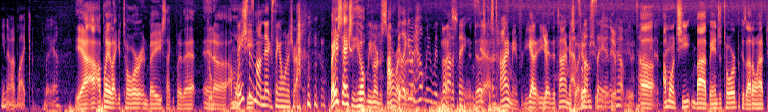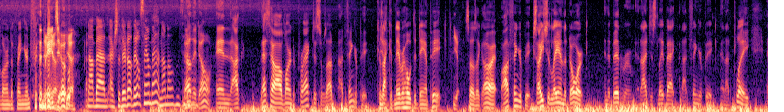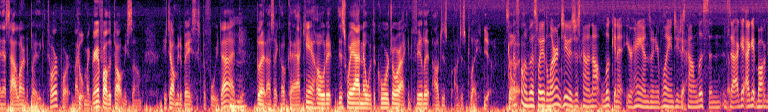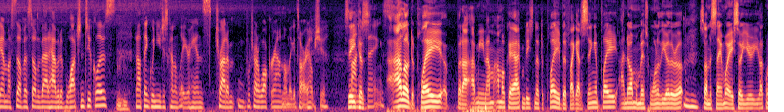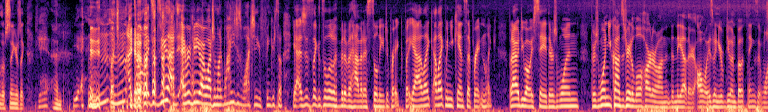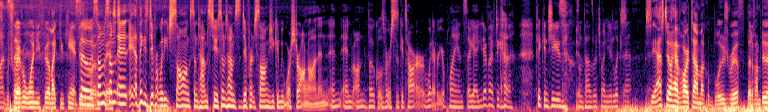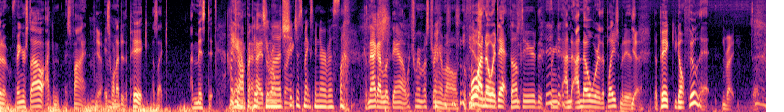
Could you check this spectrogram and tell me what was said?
you know I'd like. But yeah, Yeah, I, I play like guitar and bass. I can play that, and Cool. uh, I'm on bass cheat. is my next thing I want to try. bass actually helped me learn the I feel like it would help me with a lot of things. It does yeah. because timing. You got you Yep. got the timing, That's so it what I'm you. saying. it. It would help me with Uh, timing. I I'm gonna cheat and buy a banjo tour because I don't have to learn the fingering for the There banjo. Yeah. Not bad, actually. They don't. They don't sound bad. Not all of them sound. No, bad. they don't. And I, that's how I learned to practice was I'd, I'd finger pick because I could never hold the damn pick. Yeah. So I was like, all right, I'd finger pick. So I used to lay in the dark in the bedroom and I'd just lay back and I'd finger pick and I'd play. And that's how I learned to play the guitar part. Like Cool. my grandfather taught me some. He taught me the basics before he died. Mhm. But I was like, okay, I can't hold it. This way I know what the chords are. I can feel it. I'll just I'll just play. Yeah. So that's one of the best ways to learn too, is just kind of not looking at your hands when you're playing too. Just Yeah. kind of listen. Instead, I get I get bogged down myself. I still have a bad habit of watching too close, Mm-hmm. and I think when you just kind of let your hands try to try to walk around on the guitar, it helps you. See, because. I love to play, but I, I mean, I'm, I'm okay. I'm decent enough to play, but if I got to sing and play, I know I'm gonna mess one or the other up. Mm-hmm. So I'm the same way. So you're, you're like one of those singers, like yeah and yeah, like Mhm, I don't like to do that. Every video I watch, I'm like, why are you just watching your fingers? So yeah, it's just like it's a little bit of a habit I still need to break. But yeah, I like I like when you can separate and like. But I do always say there's one there's one you concentrate a little harder on than the other. Always when you're doing both things at once. So- whichever one you feel like you can't do. so the most some some and it, I think it's different with each song sometimes too. Sometimes different songs you can be more strong on and, and, and on vocals versus guitar or whatever you're playing. So yeah, you definitely have to kind of pick and choose sometimes which one you're looking at. See, I still have a hard time like a blues riff, but if I'm doing it finger style, I can. It's fine. Yeah. It's when mm-hmm. I do the pick, I was like, I missed it. I Damn, drop the pick too wrong much. string. It just makes me nervous. Cause now I got to look down. Which rim string am I on? Before I know it's that thumb tier, the string, I, I know where the placement is. Yeah. The pick, you don't feel that. Right.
